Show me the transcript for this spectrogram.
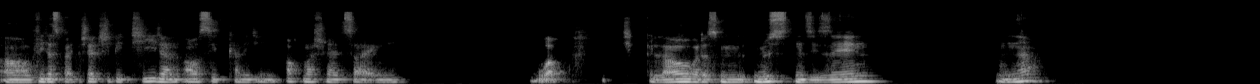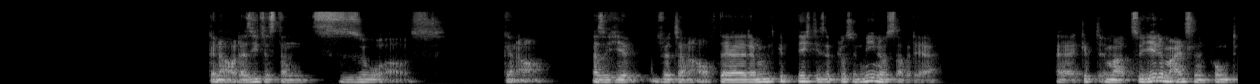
Äh, wie das bei ChatGPT dann aussieht, kann ich Ihnen auch mal schnell zeigen. Wow. Ich glaube, das müssten Sie sehen. Na? Genau, da sieht es dann so aus. Genau. Also hier wird dann auch, der, der gibt nicht diese Plus und Minus, aber der äh, gibt immer zu jedem einzelnen Punkt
